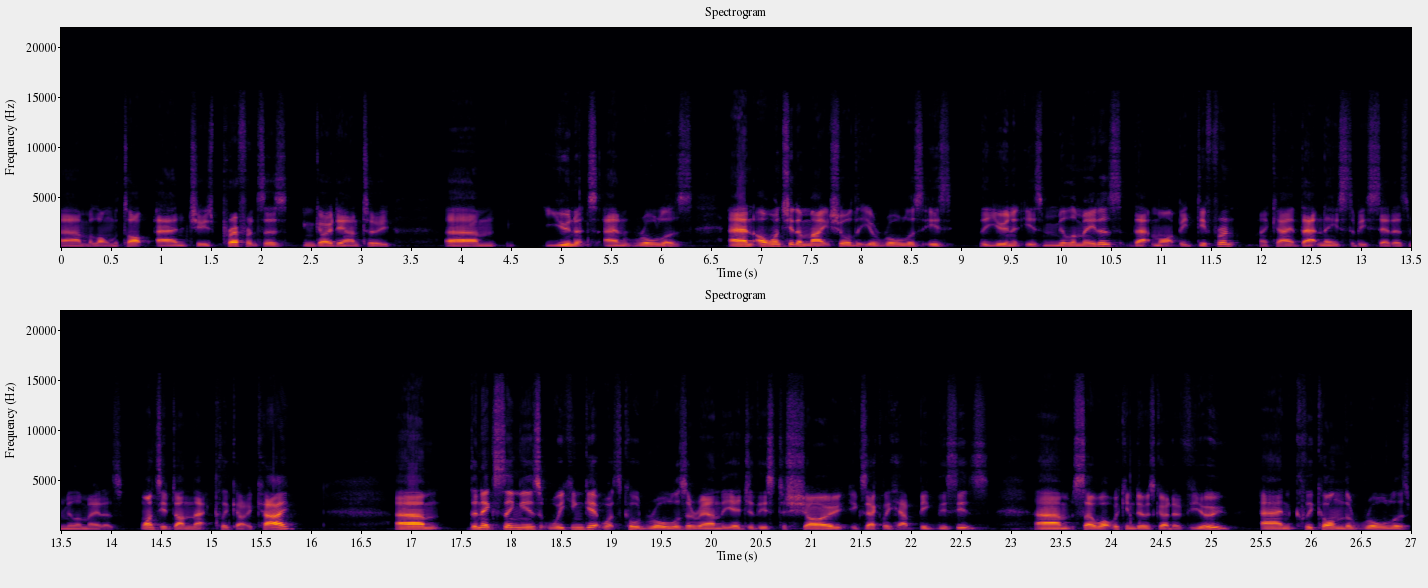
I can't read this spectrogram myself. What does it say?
um, along the top and choose preferences and go down to um, units and rulers. And I want you to make sure that your rulers is the unit is millimeters. That might be different okay that needs to be set as millimeters. Once you've done that click OK. Um, the next thing is we can get what's called rulers around the edge of this to show exactly how big this is. Um, so what we can do is go to view and click on the rulers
